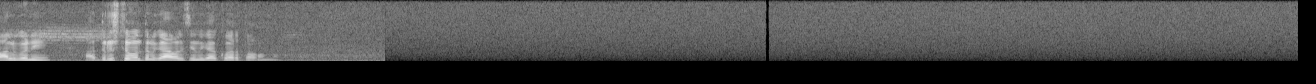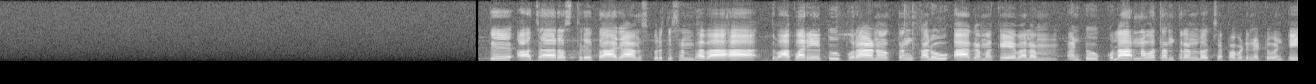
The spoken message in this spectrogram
పాల్గొని అదృష్టవంతులు కావాల్సిందిగా కోరుతా ఉన్నాం. ते ఆచారస్త్రేతాయాం స్మృతి సంభవా ద్వాపరే తు పురాణోక్తం కలు ఆగమ కేవలం అంటూ కులార్ణవతంత్రంలో చెప్పబడినటువంటి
